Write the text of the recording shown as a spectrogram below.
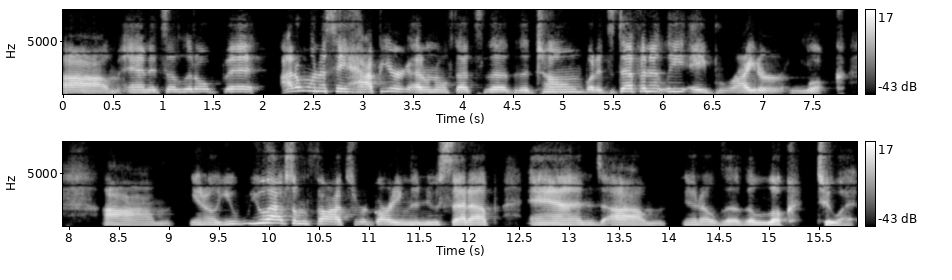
Um, and it's a little bit, I don't want to say happier. I don't know if that's the, the tone, but it's definitely a brighter look. Um, you know, you, you have some thoughts regarding the new setup and, um, you know, the, the look to it.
